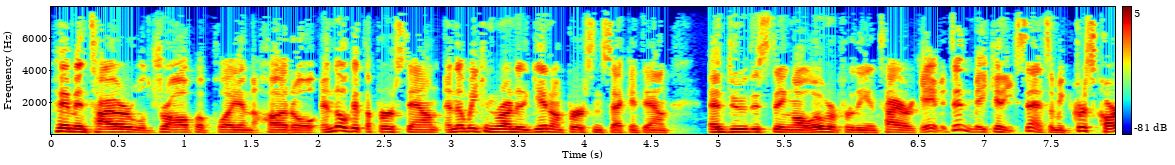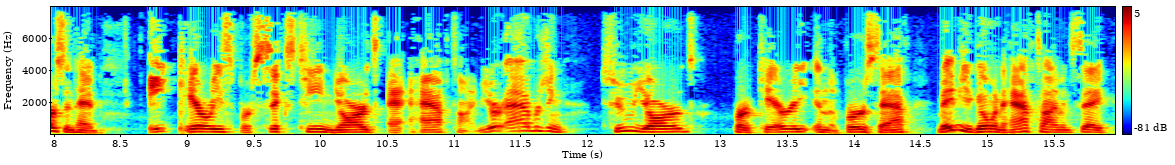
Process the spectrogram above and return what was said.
him and Tyler will draw up a play in the huddle and they'll get the first down and then we can run it again on first and second down and do this thing all over for the entire game. It didn't make any sense. I mean, Chris Carson had eight carries for 16 yards at halftime. You're averaging two yards per carry in the first half. Maybe you go into halftime and say,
